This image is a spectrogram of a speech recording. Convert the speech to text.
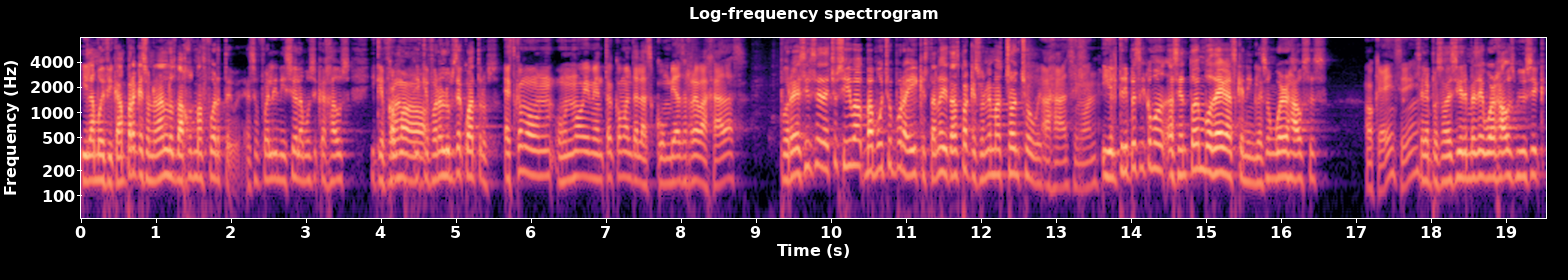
y la modificaban para que sonaran los bajos más fuerte, güey. Eso fue el inicio de la música house y que fueran, Como- y que fueran loops de cuatros. Es como un, un movimiento como el de las cumbias rebajadas. Podría decirse, de hecho, sí, va, va mucho por ahí, que están editadas para que suene más choncho, güey. Ajá, Simón. Y el trip es que como hacían todo en bodegas, que en inglés son warehouses, Ok, sí. se le empezó a decir en vez de warehouse music,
